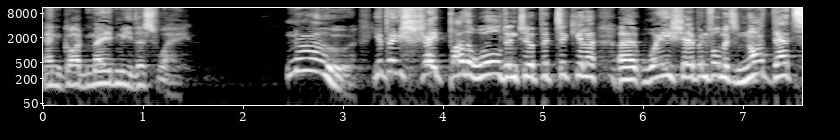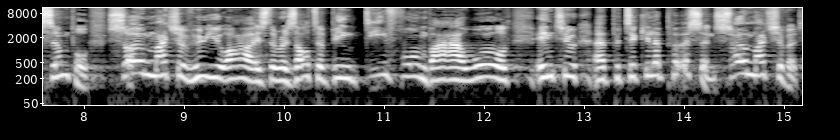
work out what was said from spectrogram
and God made me this way. No, you've been shaped by the world into a particular uh, way, shape, and form. It's not that simple. So much of who you are is the result of being deformed by our world into a particular person. So much of it.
